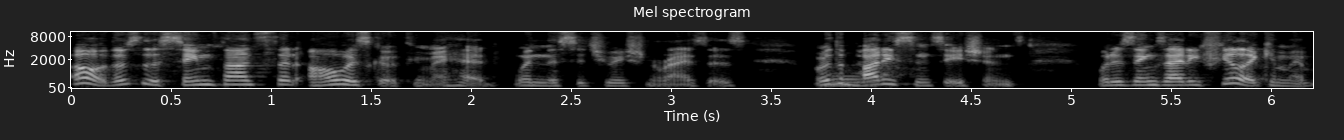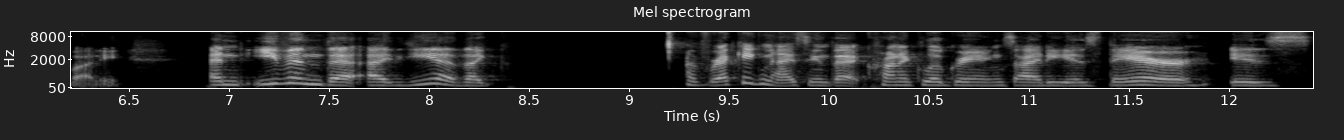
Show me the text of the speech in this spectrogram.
Oh, those are the same thoughts that always go through my head when the situation arises. Or the mm. body sensations. What does anxiety feel like in my body? And even the idea like of recognizing that chronic low grade anxiety is there is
